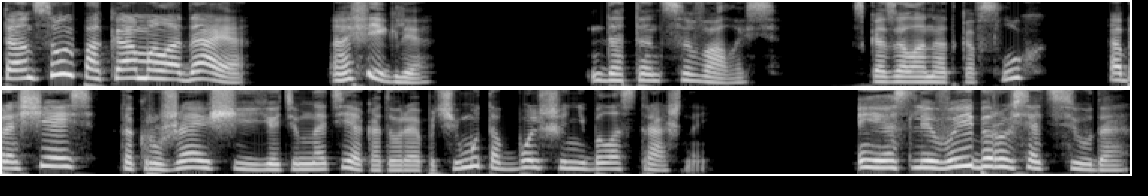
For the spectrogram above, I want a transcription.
Танцуй, пока молодая. А фигли? Да танцевалась, сказала Натка вслух, обращаясь к окружающей ее темноте, которая почему-то больше не была страшной. «Если выберусь отсюда,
